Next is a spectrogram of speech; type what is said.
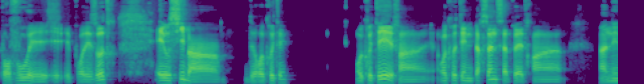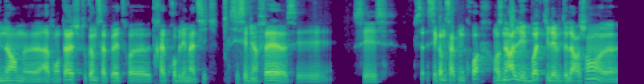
pour vous et, et, pour les autres, et aussi ben de recruter. Recruter, enfin recruter une personne, ça peut être un, énorme avantage, tout comme ça peut être très problématique. Si c'est bien fait, c'est c'est c'est comme ça qu'on croit. En général, les boîtes qui lèvent de l'argent, euh,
